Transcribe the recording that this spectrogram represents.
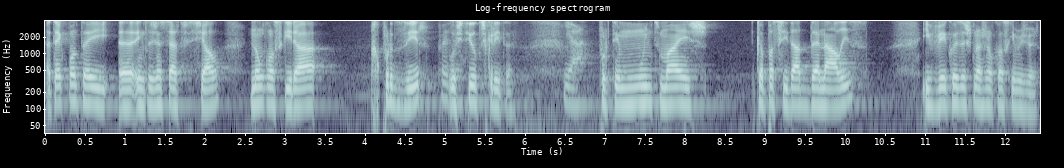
até que ponto aí a inteligência artificial não conseguirá reproduzir Pois o é. estilo de escrita? Yeah. Porque tem muito mais capacidade de análise e vê coisas que nós não conseguimos ver.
